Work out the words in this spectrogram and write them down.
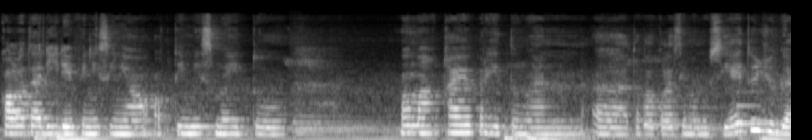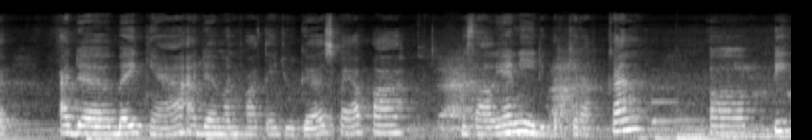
kalau tadi definisinya optimisme itu memakai perhitungan eh, atau kalkulasi manusia itu juga ada baiknya, ada manfaatnya juga supaya apa? Misalnya nih diperkirakan eh, peak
